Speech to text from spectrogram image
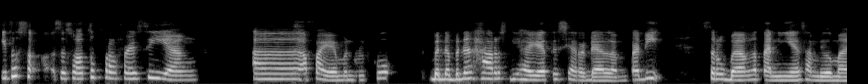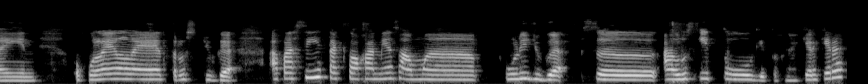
itu sesuatu profesi yang uh, apa ya menurutku benar-benar harus dihayati secara dalam. Tadi seru banget Tania sambil main ukulele, terus juga apa sih tektokannya sama Uli juga sealus itu gitu. Nah, kira-kira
